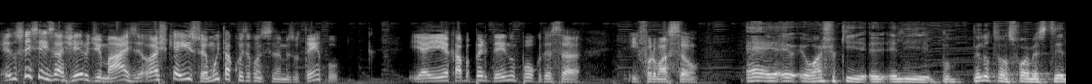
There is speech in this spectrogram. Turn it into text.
eu não sei se é exagero demais, eu acho que é isso, é muita coisa acontecendo ao mesmo tempo e aí acaba perdendo um pouco dessa informação. É, eu, eu, acho que ele, pelo Transformers ter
